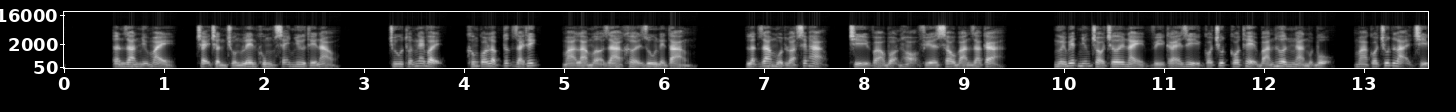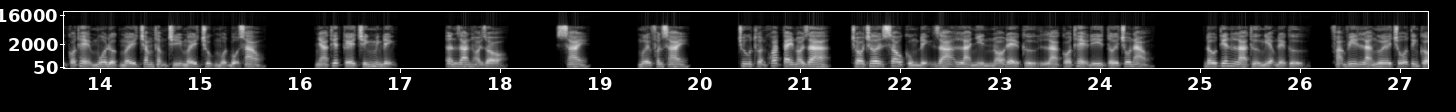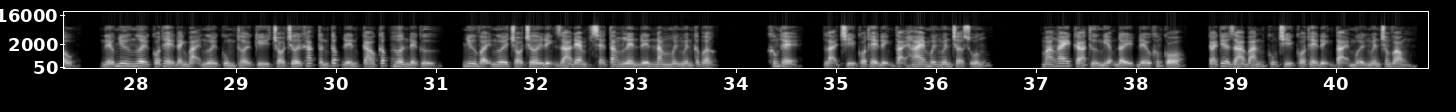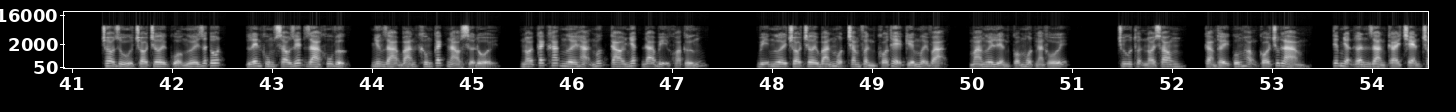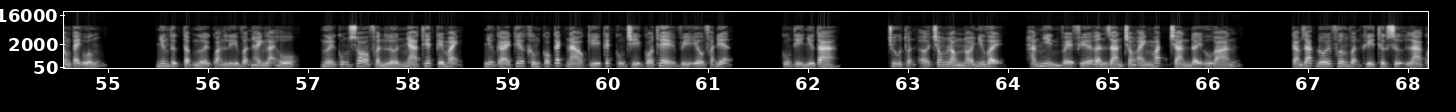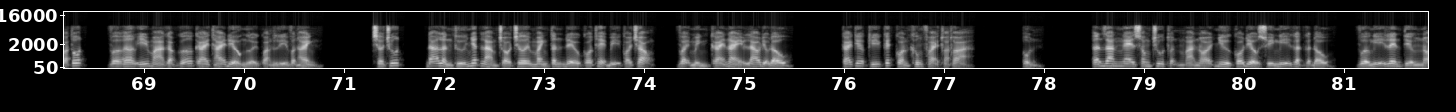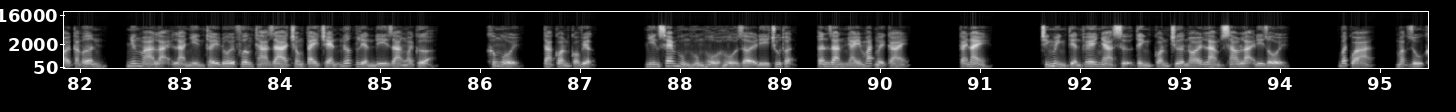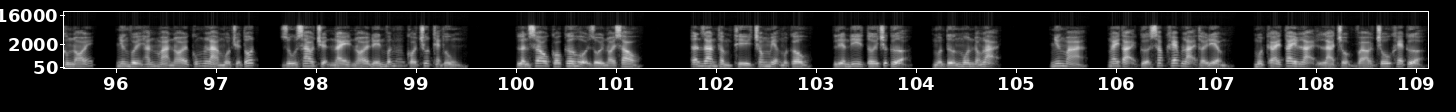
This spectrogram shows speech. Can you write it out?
Ân gian nhữ mày, chạy trần chuồng lên khung sẽ như thế nào? Chu thuận nghe vậy, không có lập tức giải thích, mà là mở ra khởi du nền tảng lật ra một loạt xếp hạng, chỉ vào bọn họ phía sau bán giá cả. Ngươi biết những trò chơi này vì cái gì có chút có thể bán hơn ngàn một bộ, mà có chút lại chỉ có thể mua được mấy trăm thậm chí mấy chục một bộ sao? Nhà thiết kế chính mình định. Ân gian hỏi dò. Sai. Mười phân sai. Chu thuận khoát tay nói ra, trò chơi sau cùng định giá là nhìn nó đề cử là có thể đi tới chỗ nào. Đầu tiên là thử nghiệm đề cử, phạm vi là ngươi chỗ tinh cầu, nếu như ngươi có thể đánh bại ngươi cùng thời kỳ trò chơi khác tấn cấp đến cao cấp hơn đề cử, như vậy ngươi trò chơi định giá đem sẽ tăng lên đến năm mươi nguyên cấp bậc. Không thể, lại chỉ có thể định tại hai mươi nguyên trở xuống mà ngay cả thử nghiệm đẩy đều không có, cái kia giá bán cũng chỉ có thể định tại mười nguyên trong vòng. Cho dù trò chơi của ngươi rất tốt, lên khung sau giết ra khu vực, nhưng giá bán không cách nào sửa đổi, nói cách khác ngươi hạn mức cao nhất đã bị khóa cứng. Bị người trò chơi bán một trăm phần có thể kiếm mười vạn, mà ngươi liền có một ngàn khối. Chu thuận nói xong, cảm thấy cuống họng có chút làm, tiếp nhận ân gian cái chén trong tay uống. Nhưng thực tập người quản lý vận hành lại hố, ngươi cũng so phần lớn nhà thiết kế mạnh, những cái kia không có cách nào ký kết cũng chỉ có thể vì yêu phát điện. Cũng tỷ như ta. Chu thuận ở trong lòng nói như vậy, hắn nhìn về phía ân gian trong ánh mắt tràn đầy ưu oán cảm giác đối phương vận khí thực sự là quá tốt, vờ ơ ý mà gặp gỡ cái thái điều người quản lý vận hành. Chờ chút, đã lần thứ nhất làm trò chơi manh tân đều có thể bị coi trọng, vậy mình cái này lao điều đâu? Cái kia ký kết còn không phải thỏa thỏa. Ổn. Ân gian nghe xong chu thuận mà nói như có điều suy nghĩ gật gật đầu, vừa nghĩ lên tiếng nói cảm ơn, nhưng mà lại là nhìn thấy đối phương thả ra trong tay chén nước liền đi ra ngoài cửa. Không ngồi, ta còn có việc. Nhìn xem hùng hùng hổ hổ rời đi chu thuận, ân gian nháy mắt mấy cái. Cái này, chính mình tiền thuê nhà sự tình còn chưa nói làm sao lại đi rồi. Bất quá, mặc dù không nói nhưng với hắn mà nói cũng là một chuyện tốt, dù sao chuyện này nói đến vẫn có chút thẹn thùng. Lần sau có cơ hội rồi nói sau. Ân gian thầm thì trong miệng một câu, liền đi tới trước cửa một tướng môn đóng lại. Nhưng mà, ngay tại cửa sắp khép lại thời điểm, một cái tay lại là trộm vào chỗ khe cửa.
